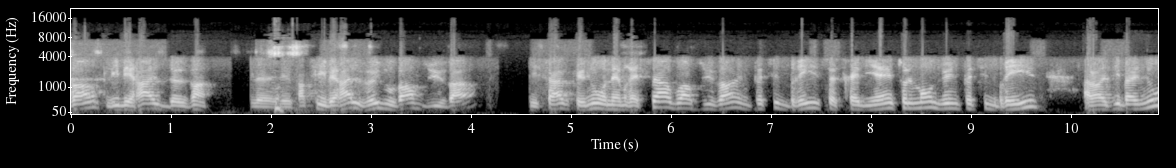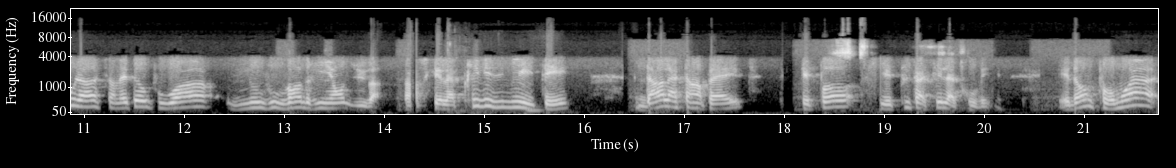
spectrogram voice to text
vente libérale de vent. Le, le Parti libéral veut nous vendre du vent. Ils savent que nous, on aimerait ça avoir du vent, une petite brise, ce serait bien. Tout le monde veut une petite brise. Alors, il dit, ben nous, là, si on était au pouvoir, nous vous vendrions du vent. Parce que la prévisibilité dans la tempête, c'est pas ce qui est plus facile à trouver. Et donc, pour moi,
